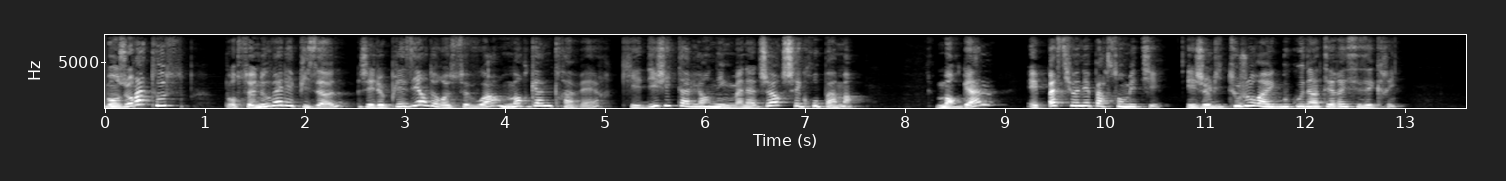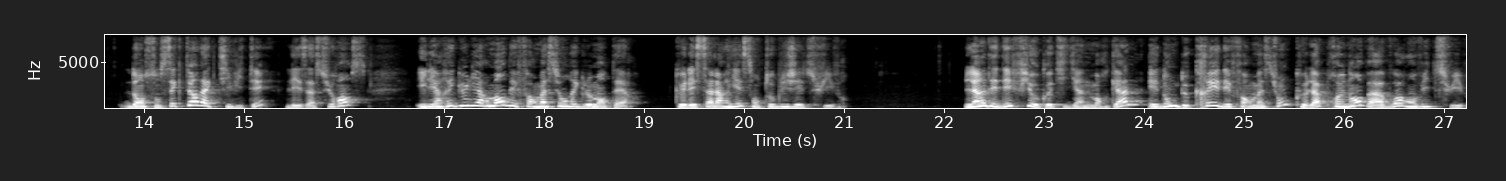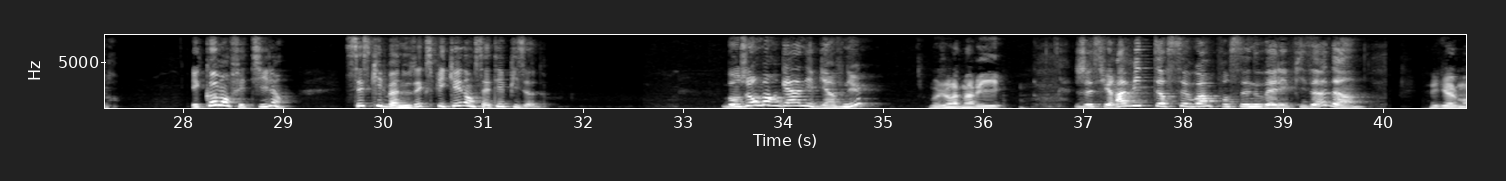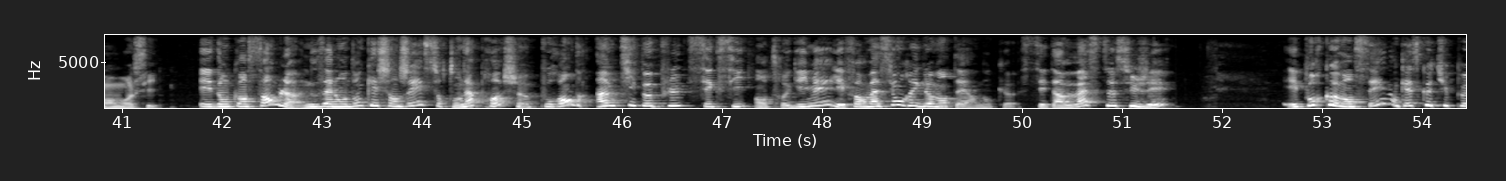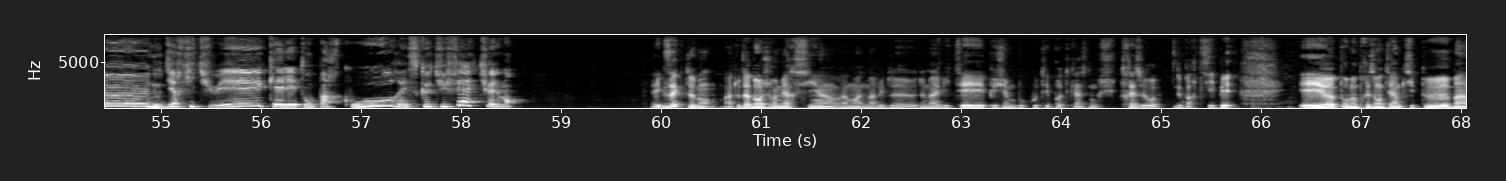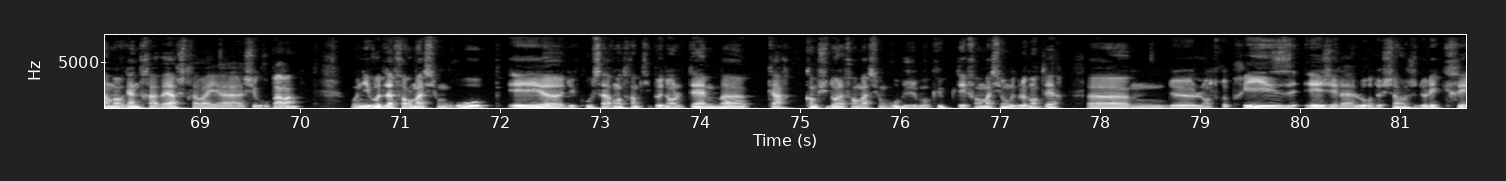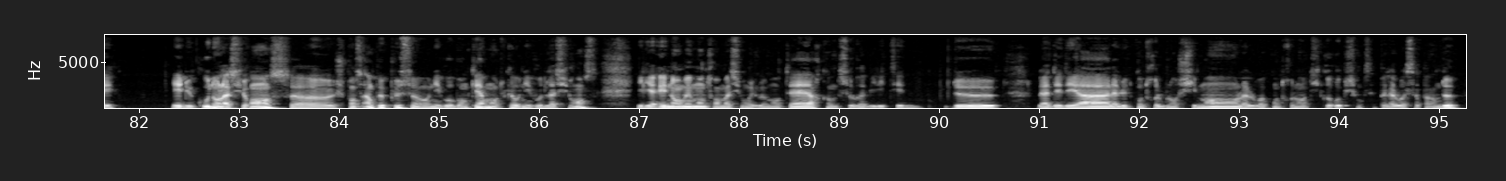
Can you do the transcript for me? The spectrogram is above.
Bonjour à tous Pour ce nouvel épisode, j'ai le plaisir de recevoir Morgane Travers, qui est Digital Learning Manager chez Groupama. Morgane est passionnée par son métier et je lis toujours avec beaucoup d'intérêt ses écrits. Dans son secteur d'activité, les assurances, il y a régulièrement des formations réglementaires que les salariés sont obligés de suivre. L'un des défis au quotidien de Morgane est donc de créer des formations que l'apprenant va avoir envie de suivre. Et comment fait-il? C'est ce qu'il va nous expliquer dans cet épisode. Bonjour Morgane et bienvenue. Bonjour Anne-Marie. Je suis ravie de te recevoir pour ce nouvel épisode. Également, moi aussi. Et donc ensemble, nous allons donc échanger sur ton approche pour rendre un petit peu plus sexy, entre guillemets, les formations réglementaires. Donc euh, c'est un vaste sujet. Et pour commencer, donc est-ce que tu peux nous dire qui tu es, quel est ton parcours et ce que tu fais actuellement? Exactement. Ah, tout d'abord, je remercie hein, vraiment Anne-Marie de, m'inviter. Et puis j'aime beaucoup tes podcasts, donc je suis très heureux de participer. Et euh, pour me présenter un petit peu, ben, Morgane Travers, je travaille chez Groupama au niveau de la formation groupe et euh, du coup ça rentre un petit peu dans le thème euh, car comme je suis dans la formation groupe, je m'occupe des formations réglementaires de l'entreprise et j'ai la lourde charge de les créer. Et du coup, dans l'assurance, je pense un peu plus au niveau bancaire, mais en tout cas au niveau de l'assurance, il y a énormément de formations réglementaires comme solvabilité 2, la DDA, la lutte contre le blanchiment, la loi contre l'anticorruption qui s'appelle la loi Sapin 2.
